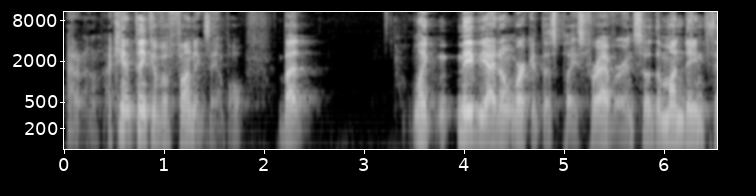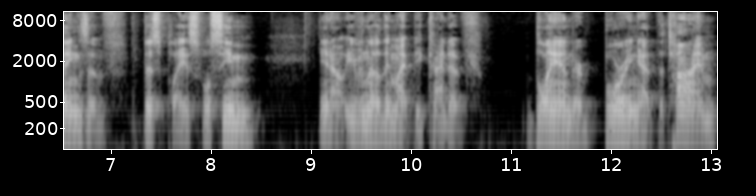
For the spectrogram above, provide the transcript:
I don't know. I can't think of a fun example, but like maybe I don't work at this place forever, and so the mundane things of this place will seem, you know, even though they might be kind of bland or boring at the time,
